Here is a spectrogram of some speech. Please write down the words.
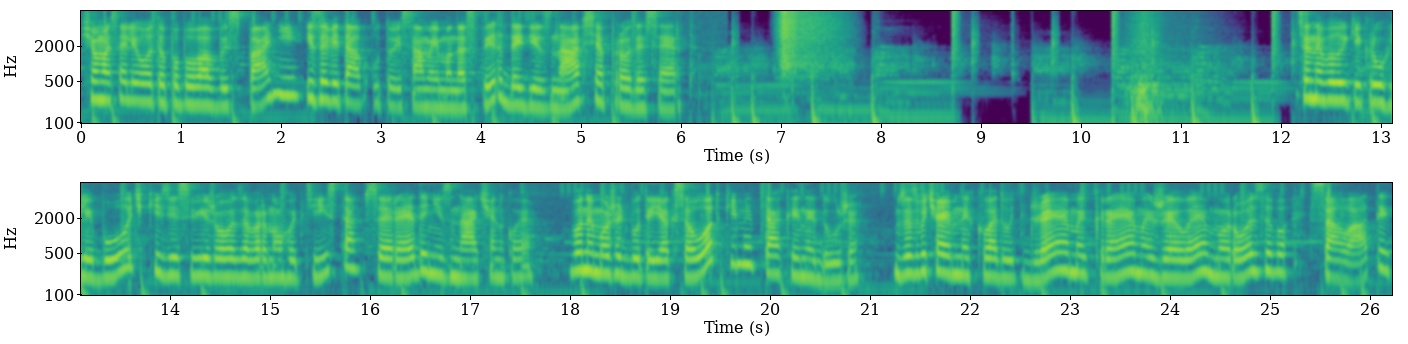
що Масаліото побував в Іспанії і завітав у той самий монастир, де дізнався про десерт. Це невеликі круглі булочки зі свіжого заварного тіста всередині з начинкою. Вони можуть бути як солодкими, так і не дуже. Зазвичай в них кладуть джеми, креми, желе, морозиво, салати,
